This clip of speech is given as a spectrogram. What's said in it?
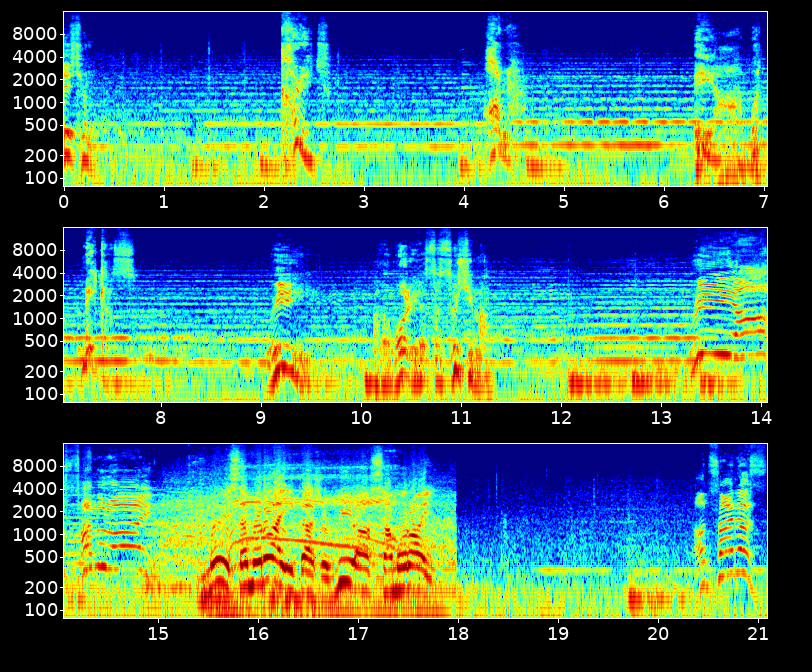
tradition, courage, honor. They are what make us. We are the warriors of Tsushima. We are samurai! Ми самураї, каже, we are самурай. Outsiders!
